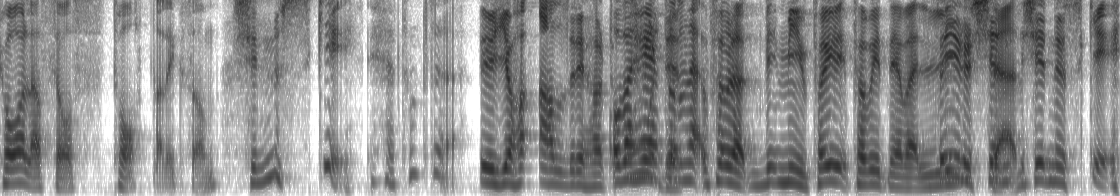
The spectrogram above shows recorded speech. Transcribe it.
kolasåstårta liksom. Chinuski? Heter inte det? Jag har aldrig hört Och vad heter den här, förlåt, min favorit när jag var Säger du liten. chin- chinuski?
